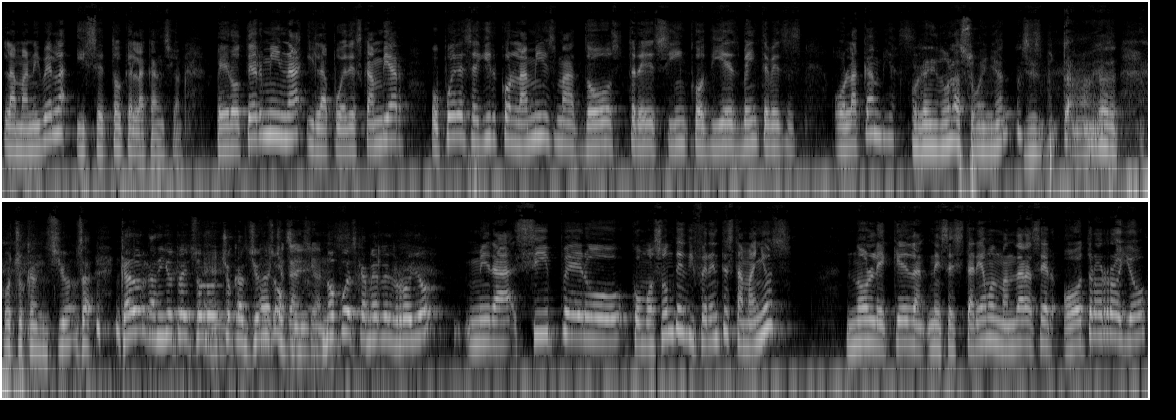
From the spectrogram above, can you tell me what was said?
la manivela y se toque la canción. Pero termina y la puedes cambiar o puedes seguir con la misma dos, tres, cinco, diez, veinte veces o la cambias. Oigan, ¿y no la sueñan? Puta, ocho canciones. O sea, cada organillo trae solo ocho canciones. Ocho ¿o canciones. ¿No puedes cambiarle el rollo? Mira, sí, pero como son de diferentes tamaños, no le quedan. Necesitaríamos mandar a hacer otro rollo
